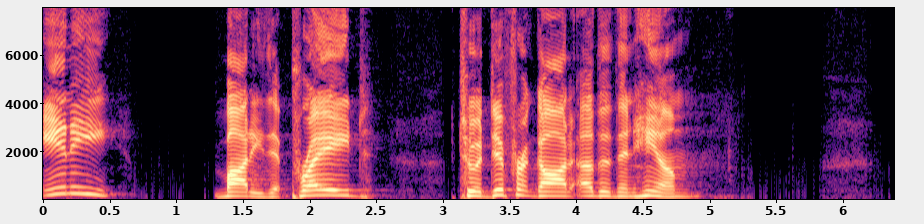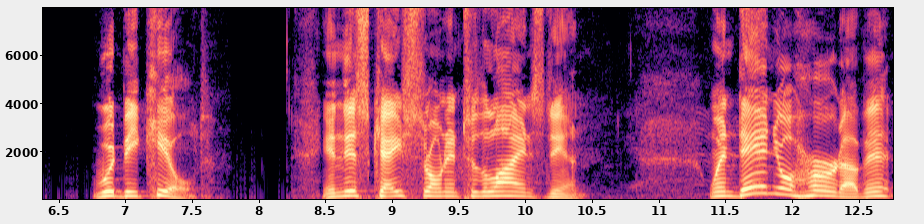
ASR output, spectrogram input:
any body that prayed to a different God other than him would be killed. In this case, thrown into the lion's den. When Daniel heard of it,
